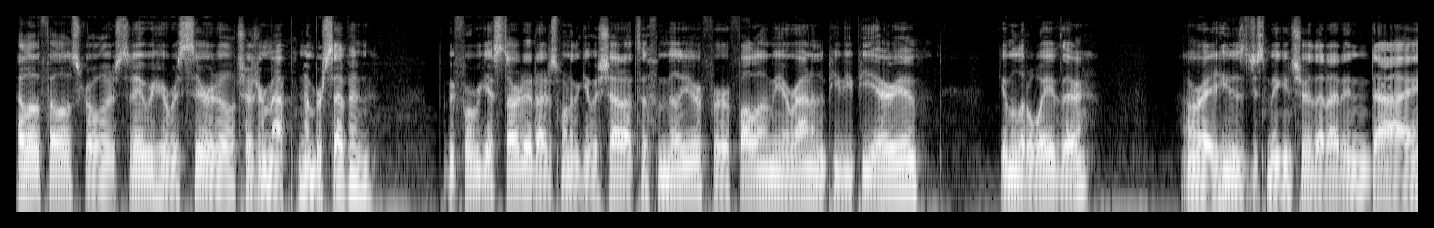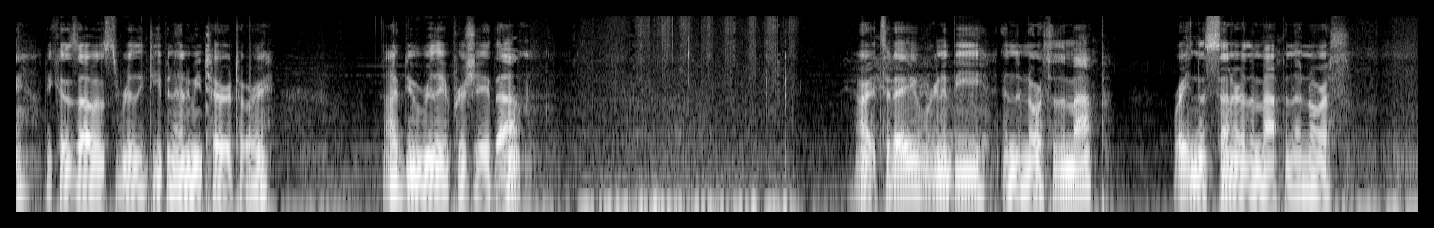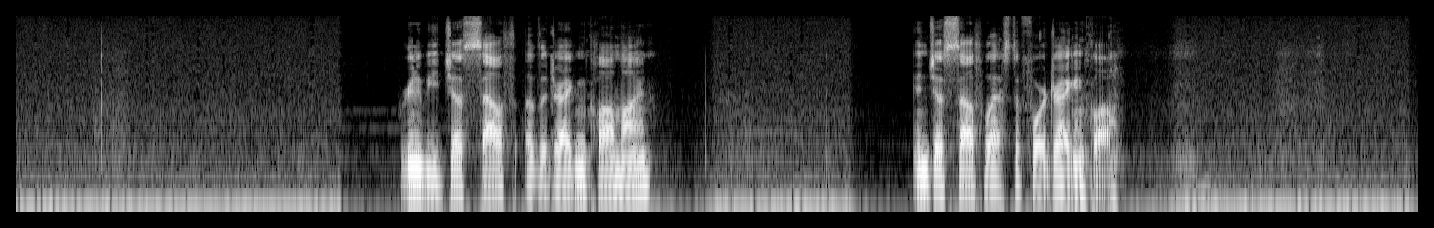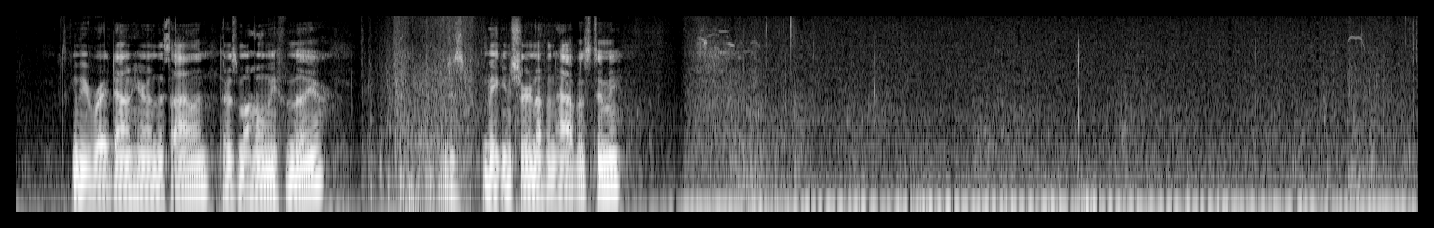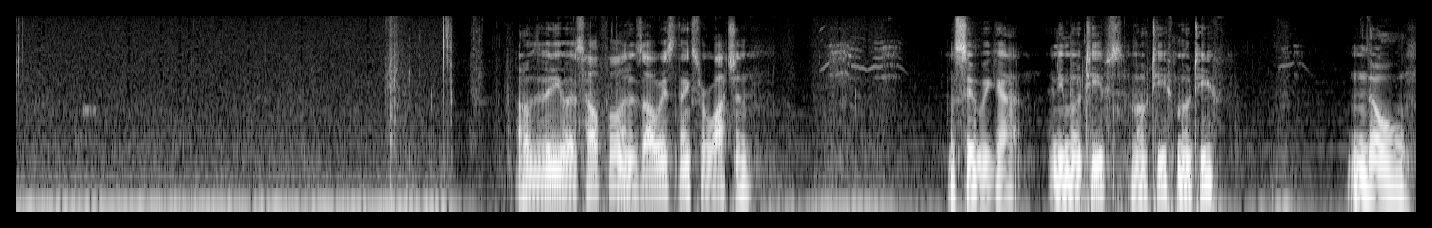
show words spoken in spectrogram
Hello fellow scrollers, today we're here with Cyrodiil, treasure map number 7. But before we get started, I just wanted to give a shout out to Familiar for following me around in the PvP area. Give him a little wave there. Alright, he was just making sure that I didn't die because I was really deep in enemy territory. I do really appreciate that. Alright, today we're going to be in the north of the map, right in the center of the map in the north. We're going to be just south of the Dragonclaw mine and just southwest of Fort Dragonclaw. It's going to be right down here on this island. There's my homie familiar. Just making sure nothing happens to me. I hope the video was helpful, and as always, thanks for watching. Let's see what we got. Any motifs? Motif? Motif? No.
